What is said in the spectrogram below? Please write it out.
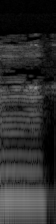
甘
